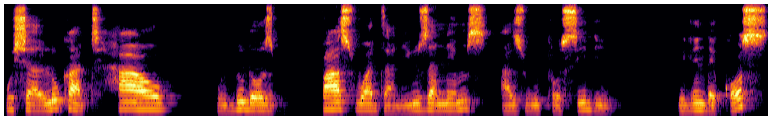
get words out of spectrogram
We shall look at how we do those passwords and usernames as we proceed in, within the course.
